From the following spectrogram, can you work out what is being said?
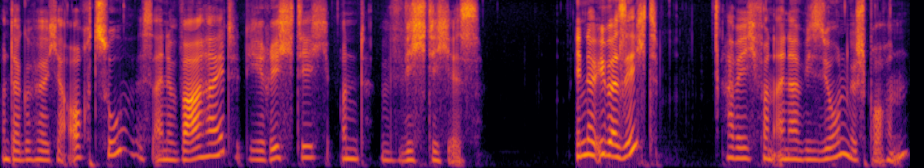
und da gehöre ich ja auch zu, ist eine Wahrheit, die richtig und wichtig ist. In der Übersicht habe ich von einer Vision gesprochen,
